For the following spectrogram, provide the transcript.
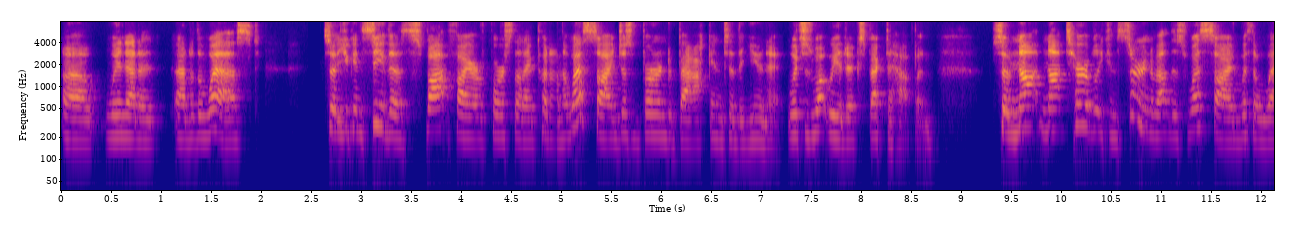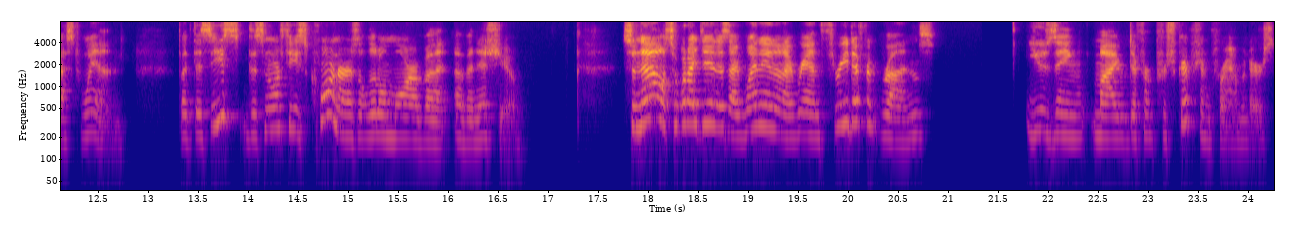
uh, wind out of, out of the west. So you can see the spot fire, of course, that I put on the west side just burned back into the unit, which is what we would expect to happen. So not, not terribly concerned about this west side with a west wind. But this east, this northeast corner is a little more of a, of an issue. So now, so what I did is I went in and I ran three different runs using my different prescription parameters.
